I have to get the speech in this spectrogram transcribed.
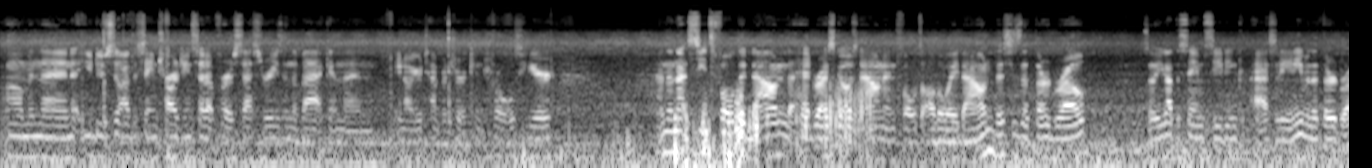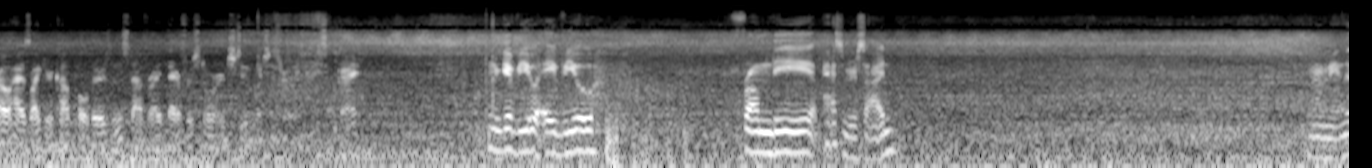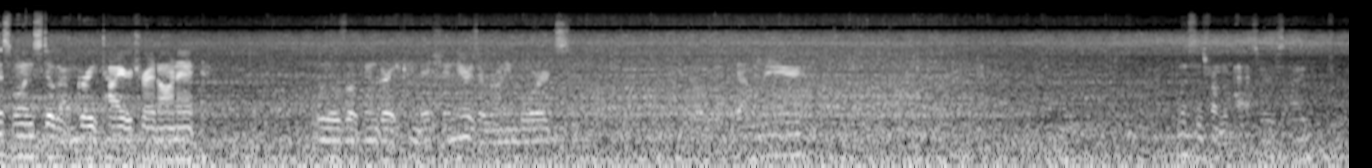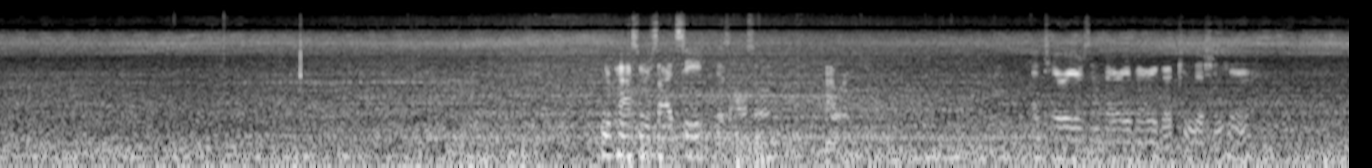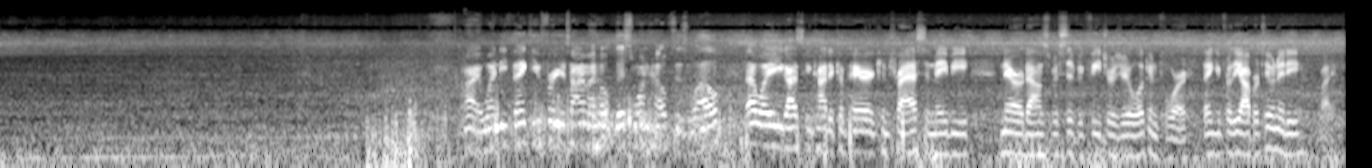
Um, and then you do still have the same charging setup for accessories in the back and then, you know, your temperature controls here. And then that seat's folded down, the headrest goes down and folds all the way down. This is the third row. So you got the same seating capacity and even the third row has like your cup holders and stuff right there for storage too, which is really nice, okay? I'm gonna give you a view from the passenger side. I mean, this one's still got great tire tread on it. Wheels look in great condition. Here's our running boards. Down there. This is from the passenger side. Your passenger side seat is also powered. Interior's in very, very good condition here. All right, Wendy, thank you for your time. I hope this one helps as well. That way you guys can kind of compare and contrast and maybe narrow down specific features you're looking for. Thank you for the opportunity. Bye.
